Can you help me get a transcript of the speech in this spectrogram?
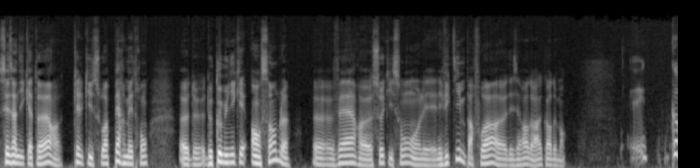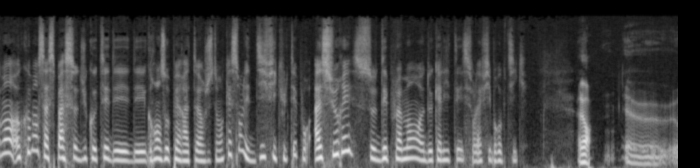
Ces indicateurs, quels qu'ils soient, permettront euh, de, communiquer ensemble euh, vers euh, ceux qui sont les, victimes parfois des erreurs de raccordement. Comment, ça se passe du côté des, des, grands opérateurs justement? Quelles sont les difficultés pour assurer ce déploiement de qualité sur la fibre optique? Alors, euh,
